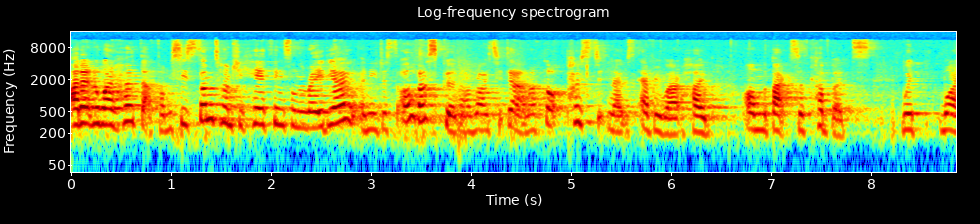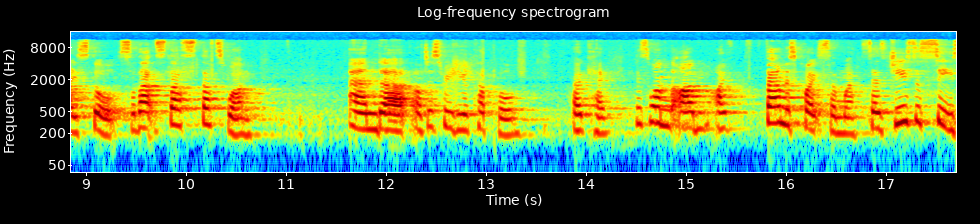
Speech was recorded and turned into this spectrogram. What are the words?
I don't know where I heard that from. You see, sometimes you hear things on the radio and you just, oh, that's good, I'll write it down. I've got post it notes everywhere at home on the backs of cupboards with wise thoughts. So that's, that's, that's one. And uh, I'll just read you a couple. Okay, this one, um, I found this quote somewhere. It says, Jesus sees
